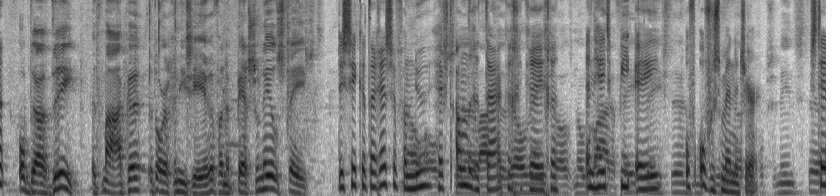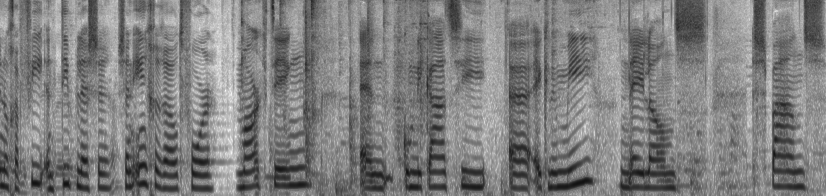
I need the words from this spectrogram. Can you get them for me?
Opdracht 3. Het maken, het organiseren van een personeelsfeest. De secretaresse van nu heeft andere taken gekregen en heet PA of office manager. Stenografie en typlessen zijn ingeruild voor... Marketing en communicatie, uh, economie, Nederlands, Spaans,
